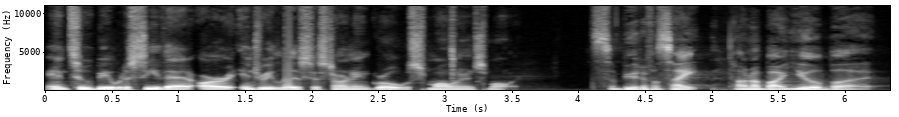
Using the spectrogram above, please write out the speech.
and two be able to see that our injury list is starting to grow smaller and smaller? It's a beautiful sight. I don't know about you, but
